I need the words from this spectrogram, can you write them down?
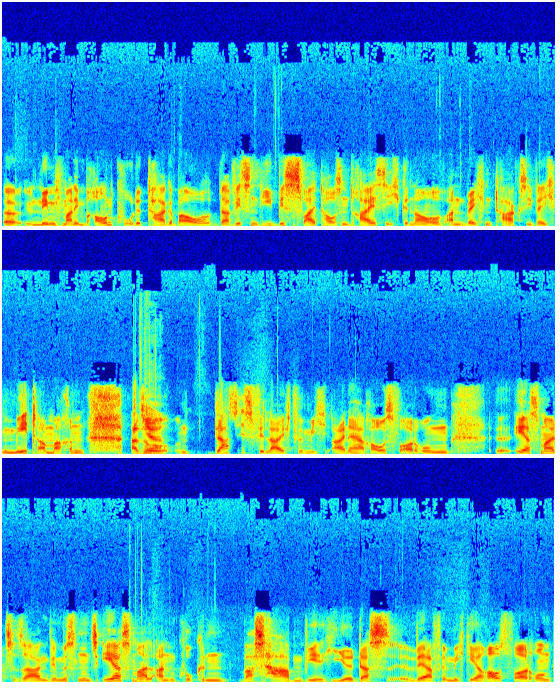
äh, nehme ich mal den Braunkohletagebau, da wissen die bis 2030 genau, an welchem Tag sie welchen Meter machen. Also, ja. und das ist vielleicht für mich eine Herausforderung, äh, erstmal zu sagen, wir müssen uns erstmal angucken, was haben wir hier. Das äh, wäre für mich die Herausforderung.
